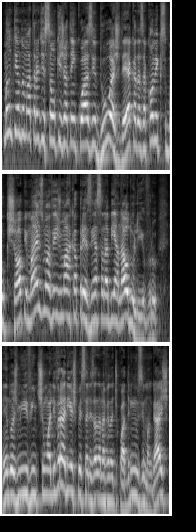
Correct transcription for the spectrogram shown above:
Mantendo uma tradição que já tem quase duas décadas, a Comics Bookshop mais uma vez marca a presença na Bienal do Livro. Em 2021, a livraria especializada na venda de quadrinhos e mangás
